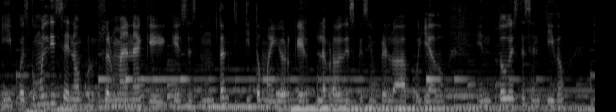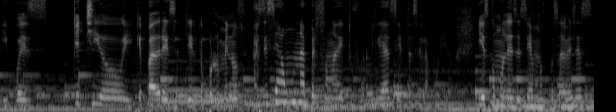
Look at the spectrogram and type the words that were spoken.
Y pues como él dice, ¿no? Por su hermana, que, que es este, un tantitito mayor que él, la verdad es que siempre lo ha apoyado en todo este sentido. Y pues qué chido y qué padre sentir que por lo menos, así sea una persona de tu familia, sientas el apoyo. Y es como les decíamos, pues a veces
